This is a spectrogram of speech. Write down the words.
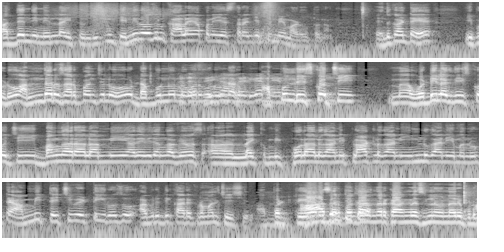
పద్దెనిమిది నెలలు అవుతుంది. ఇంకెన్ని రోజులు కాలయాపన చేస్తారని చెప్పి మేము అడుగుతున్నాం. ఎందుకంటే ఇప్పుడు అందరూ సర్పంచులు డబ్బున్నోళ్ళు ఎవరు కూడా ఉండరు. అప్పులు తీసుకొచ్చి వడ్డీలకు తీసుకొచ్చి బంగారాలు అమ్మి అదేవిధంగా వ్యవసాయ లైక్ మీ పొలాలు కానీ ప్లాట్లు కానీ ఇండ్లు కానీ ఏమైనా ఉంటే అమ్మి తెచ్చిపెట్టి ఈ రోజు అభివృద్ధి కార్యక్రమాలు చేసి కాంగ్రెస్ ఉన్నారు ఇప్పుడు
